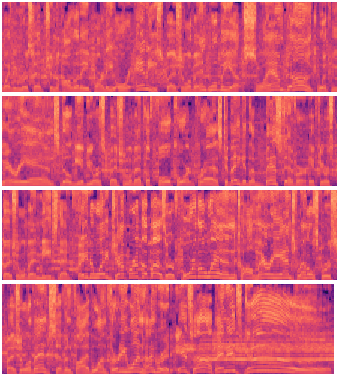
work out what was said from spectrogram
wedding reception, holiday party, or any special event will be a slam dunk with Marianne's. They'll give your special event the full court press to make it the best ever. If your special event needs that fadeaway jumper at the buzzer for the win, call Marianne's Rentals for special events 751-3100. It's up and it's good.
